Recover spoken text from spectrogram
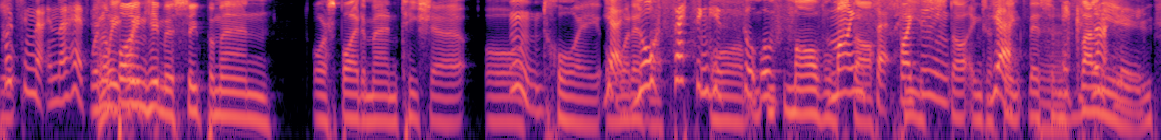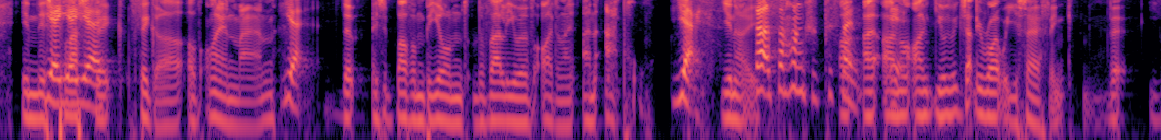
putting that in their heads. When I'm we- buying we- him a Superman or a Spider-Man T-shirt or toy Mm. Yeah, or whatever, you're setting his or sort of Marvel mindset stuff, by he's doing- starting to Yeah. think there's some Exactly. value in this Yeah, yeah, yeah. plastic figure of Iron Man yeah. that is above and beyond the value of I don't know an apple. Yes. You know, That's 100%. I, I, it. I, I, you're exactly right what you say. I think that you,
